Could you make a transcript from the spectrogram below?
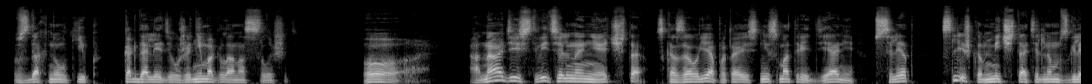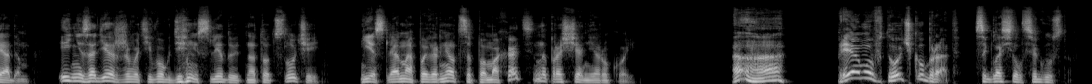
— вздохнул Кип, когда леди уже не могла нас слышать. «О, она действительно нечто», — сказал я, пытаясь не смотреть Диане вслед слишком мечтательным взглядом и не задерживать его где не следует на тот случай, если она повернется помахать на прощание рукой. «Ага, прямо в точку, брат», — согласился Густав.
